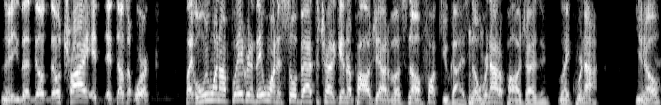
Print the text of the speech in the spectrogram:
They, they- they'll they'll try. It, it doesn't work. Like when we went on flagrant, they wanted so bad to try to get an apology out of us. No, fuck you guys. No, we're not apologizing. Like we're not. You know.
